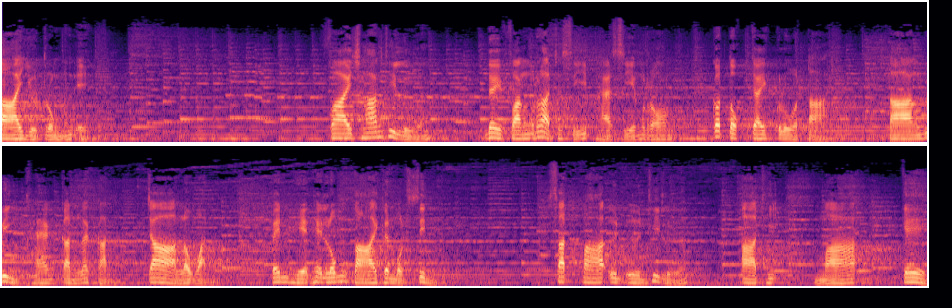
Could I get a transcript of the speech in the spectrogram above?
ตายอยู่ตรงนั้นเอง ฝ่ายช้างที่เหลือ ได้ฟังราชสีแผดเสียงร้อง ก็ตกใจกลัวตาย ต่างวิ่งแทงกันและกัน จ้าละวัน เป็นเหตุให้ล้มตายกันหมดสิ้น สัตว์ป่าอื่นๆที่เหลือ อาทิ ม้า เก้ง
